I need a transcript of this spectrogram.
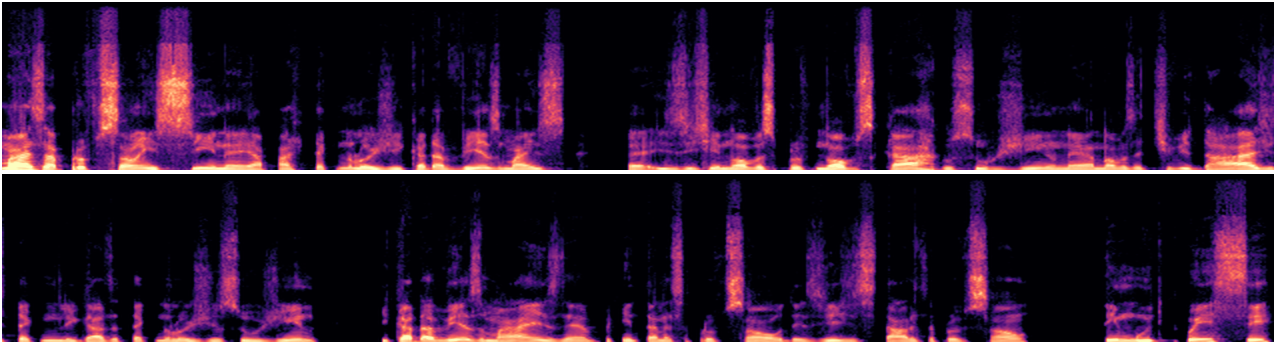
Mas a profissão em si, né? A parte de tecnologia, cada vez mais é, existem novos, novos cargos surgindo, né? Novas atividades ligadas à tecnologia surgindo. E cada vez mais, né? Para quem está nessa profissão ou deseja estar nessa profissão, tem muito que conhecer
